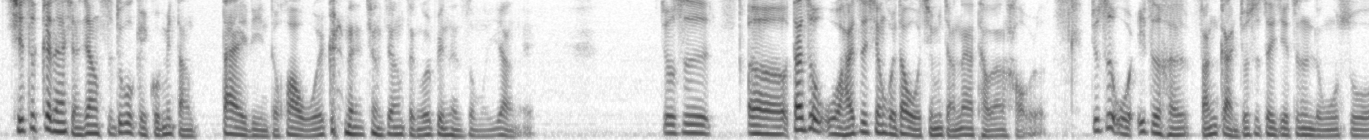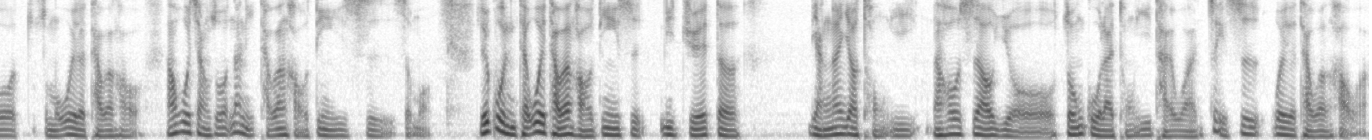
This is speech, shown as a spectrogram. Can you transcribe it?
其实更难想象是，如果给国民党带领的话，我会更难想象整个会变成什么样、欸。就是呃，但是我还是先回到我前面讲那个台湾好了，就是我一直很反感，就是这届政治人物说什么为了台湾好，然后我想说，那你台湾好的定义是什么？如果你台为台湾好的定义是，你觉得两岸要统一，然后是要有中国来统一台湾，这也是为了台湾好啊。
